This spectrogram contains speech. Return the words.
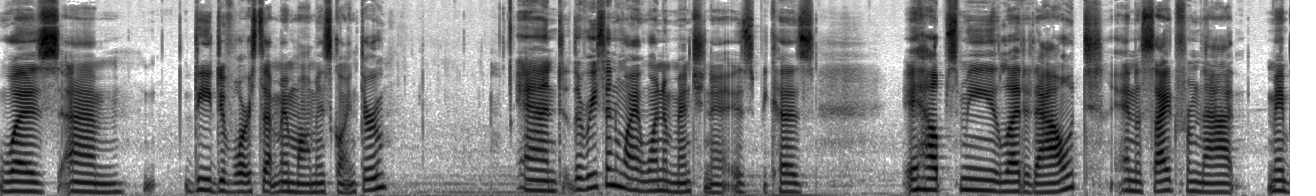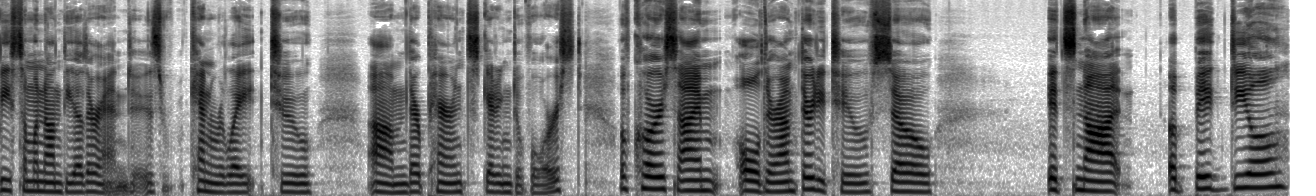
was um, the divorce that my mom is going through. And the reason why I want to mention it is because it helps me let it out. And aside from that, maybe someone on the other end is can relate to um, their parents getting divorced. Of course, I'm older, I'm 32, so it's not a big deal,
